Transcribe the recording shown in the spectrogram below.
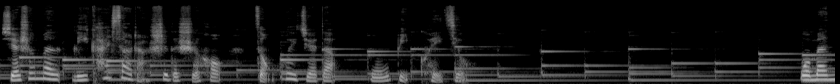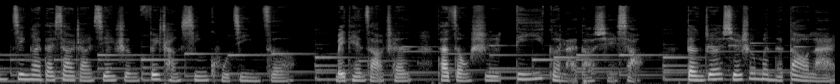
学生们离开校长室的时候，总会觉得无比愧疚。我们敬爱的校长先生非常辛苦尽责，每天早晨他总是第一个来到学校，等着学生们的到来。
